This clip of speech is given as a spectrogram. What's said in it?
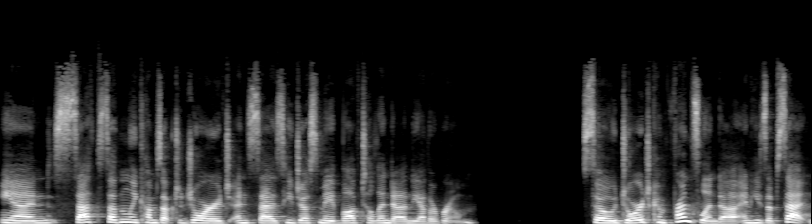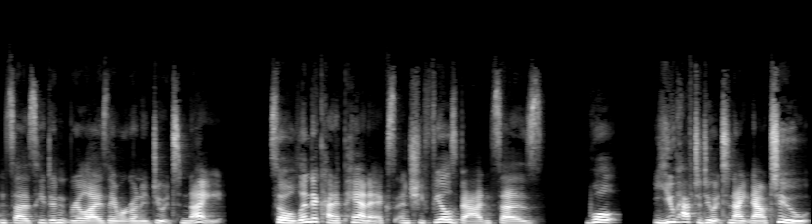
and Seth suddenly comes up to George and says he just made love to Linda in the other room. So George confronts Linda and he's upset and says he didn't realize they were going to do it tonight. So Linda kind of panics and she feels bad and says, Well, you have to do it tonight now too,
